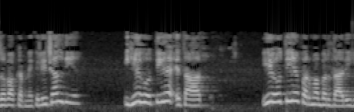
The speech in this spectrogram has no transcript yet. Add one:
ذبح کرنے کے لیے چل دیے۔ یہ ہوتی ہے اطاعت، یہ ہوتی ہے فرما برداری۔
